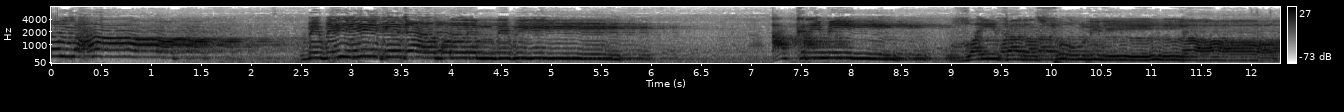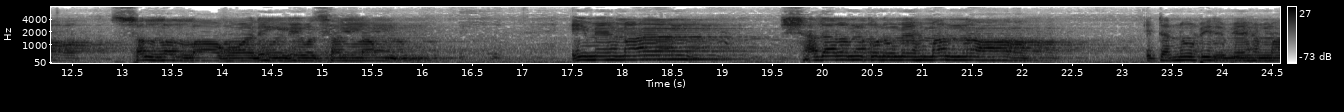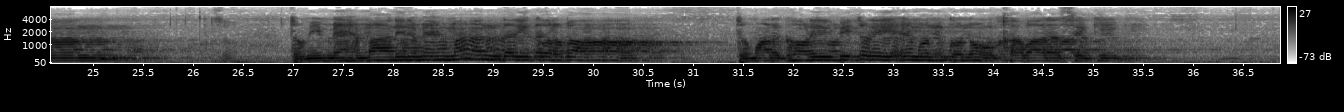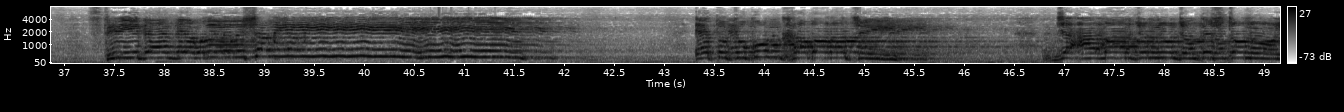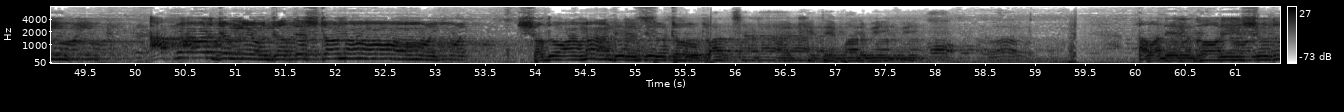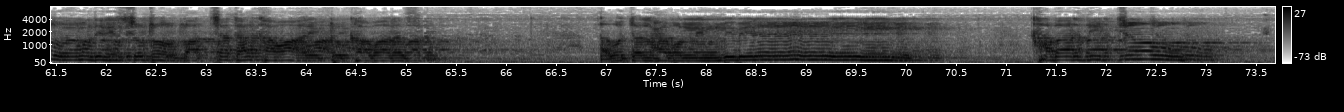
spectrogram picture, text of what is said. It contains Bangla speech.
তল্লাহ বিবিকে যা বললেন বিবি। আকরিমি জাইফা রাসূলিল্লাহ সাল্লাল্লাহু আলাইহি ওয়াসাল্লাম। এই মেহমান সাধারণ কোনো মেহমান না, এটা নবীর মেহমান। তুমি মেহমানের মেহমানদারি করবা। তোমার ঘরের ভিতরে এমন কোন খাবার আছে কি? স্ত্রী স্বামী, এতটুকুন খাবার আছে যা আমার জন্য যথেষ্ট নয়, আপনার জন্যও যথেষ্ট নয়। শুধু আমাদের ছোট বাচ্চারা খেতে পারবে। আমাদের ঘরে শুধু আমাদের ছোট বাচ্চাটা খাওয়ার একটু খাবার আছে। আবু তালহা বললেন, বিবিরে, খাবার দিচ্ছ?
